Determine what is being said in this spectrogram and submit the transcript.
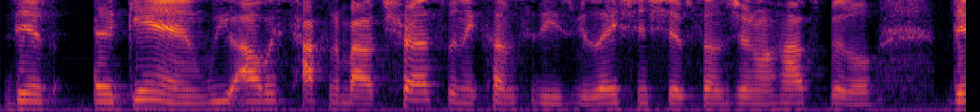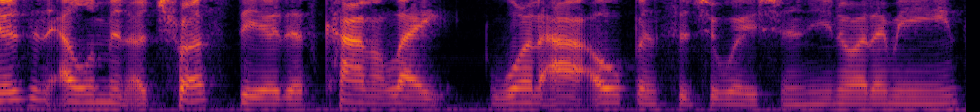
there's again, we always talking about trust when it comes to these relationships on General Hospital. There's an element of trust there that's kind of like one eye open situation. You know what I mean?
